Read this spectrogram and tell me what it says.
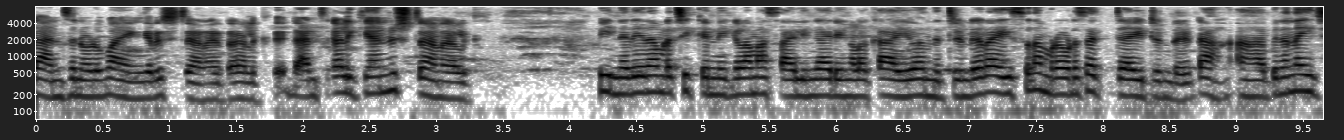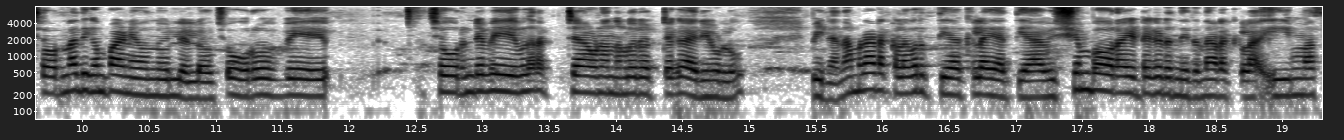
ഡാൻസിനോട് ഭയങ്കര ഇഷ്ടമാണ് കേട്ടോ ആൾക്ക്. ഡാൻസ് കളിക്കാനും ഇഷ്ടമാണ് ആൾക്ക്. പിന്നെ അതേ നമ്മുടെ ചിക്കനിലേക്കുള്ള മസാലയും കാര്യങ്ങളൊക്കെ ആയി വന്നിട്ടുണ്ട്. റൈസ് നമ്മുടെ ഇവിടെ സെറ്റ് ആയിട്ടുണ്ട് കേട്ടോ. പിന്നെ നെയ്ച്ചോറിന് അധികം പണിയൊന്നുമില്ലല്ലോ. ചോറ് വേ ചോറിന്റെ വേവ് കറക്റ്റ് ആവണം എന്നുള്ളൊരു ഒറ്റ കാര്യമുള്ളൂ. പിന്നെ നമ്മുടെ അടുക്കള വൃത്തിയാക്കലായി. അത്യാവശ്യം ബോറായിട്ട് കിടന്നിരുന്ന അടുക്കള. ഈ മസ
